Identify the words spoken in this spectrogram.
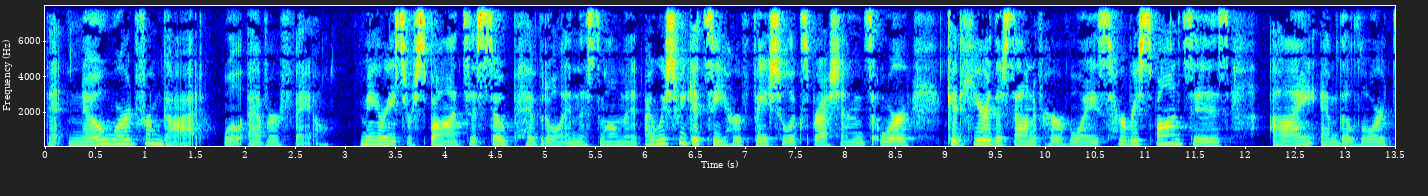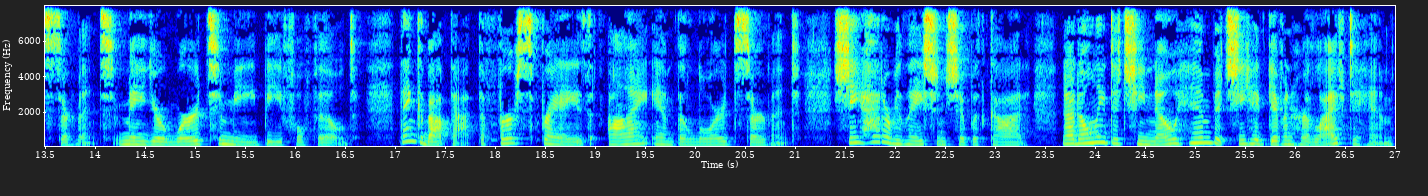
that no word from God will ever fail. Mary's response is so pivotal in this moment. I wish we could see her facial expressions or could hear the sound of her voice. Her response is, I am the Lord's servant. May your word to me be fulfilled. Think about that. The first phrase, I am the Lord's servant. She had a relationship with God. Not only did she know him, but she had given her life to him.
